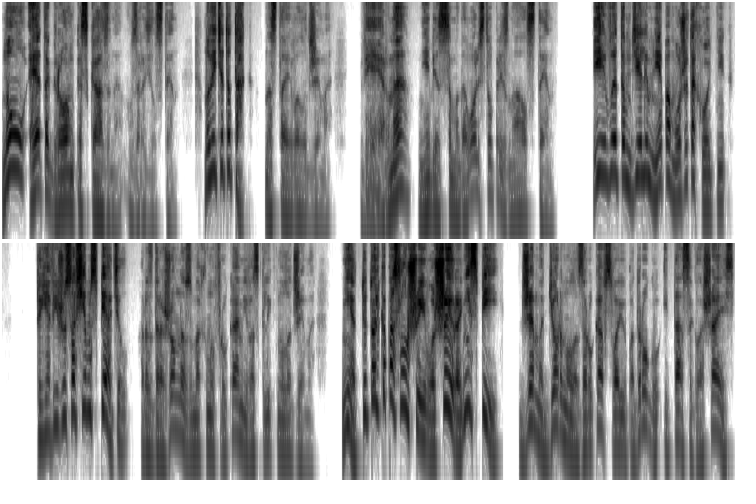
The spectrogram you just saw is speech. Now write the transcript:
«Ну, это громко сказано», — возразил Стэн. «Но ведь это так», — настаивала Джема. «Верно», — не без самодовольства признал Стэн. И в этом деле мне поможет охотник». «Ты, я вижу, совсем спятил!» — раздраженно взмахнув руками, воскликнула Джема. «Нет, ты только послушай его, Шира, не спи!» Джемма дернула за рукав свою подругу, и та, соглашаясь,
